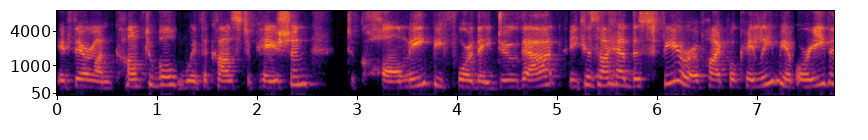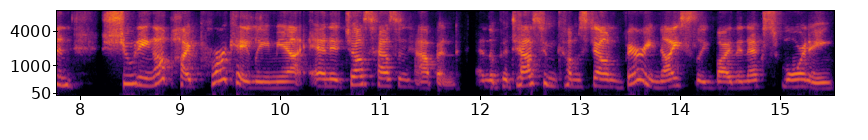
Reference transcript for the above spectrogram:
if they're uncomfortable with the constipation, to call me before they do that because I had this fear of hypokalemia or even shooting up hyperkalemia, and it just hasn't happened. And the potassium comes down very nicely by the next morning.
